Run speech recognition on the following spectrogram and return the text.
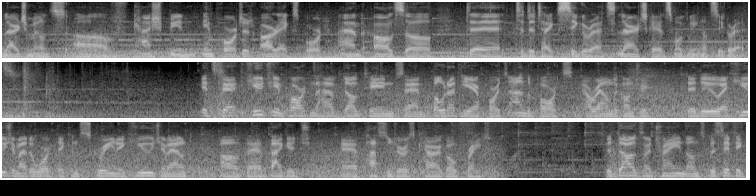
large amounts of cash being imported or exported, and also to, to detect cigarettes, large-scale smuggling of cigarettes. It's uh, hugely important to have dog teams um, both at the airports and the ports around the country. They do a huge amount of work. They can screen a huge amount of uh, baggage, uh, passengers, cargo, freight. The dogs are trained on specific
